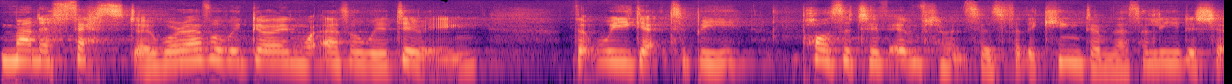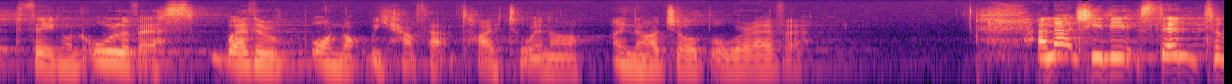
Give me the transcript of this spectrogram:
manifesto, wherever we're going, whatever we're doing, that we get to be positive influences for the kingdom. There's a leadership thing on all of us, whether or not we have that title in our, in our job or wherever. And actually, the extent to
